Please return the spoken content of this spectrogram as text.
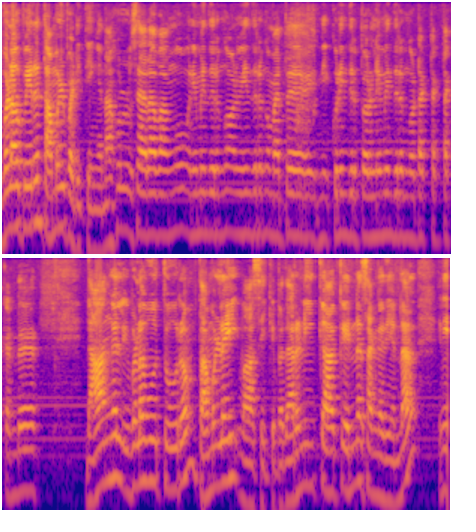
இவ்வளவு பேரும் தமிழ் படித்தீங்க. நகுல் சாரா வாங்கும் நிமிந்திருங்கோ நிமிந்திருங்கோ மற்ற குறிந்திருப்பவர்கள் நிமிந்திருங்கோ டக் டக் டக்குண்டு நாங்கள் இவ்வளவு தூரம் தமிழை வாசிக்க இப்போ தரணிக்காக்கு என்ன சங்கதி என்றால் இனி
